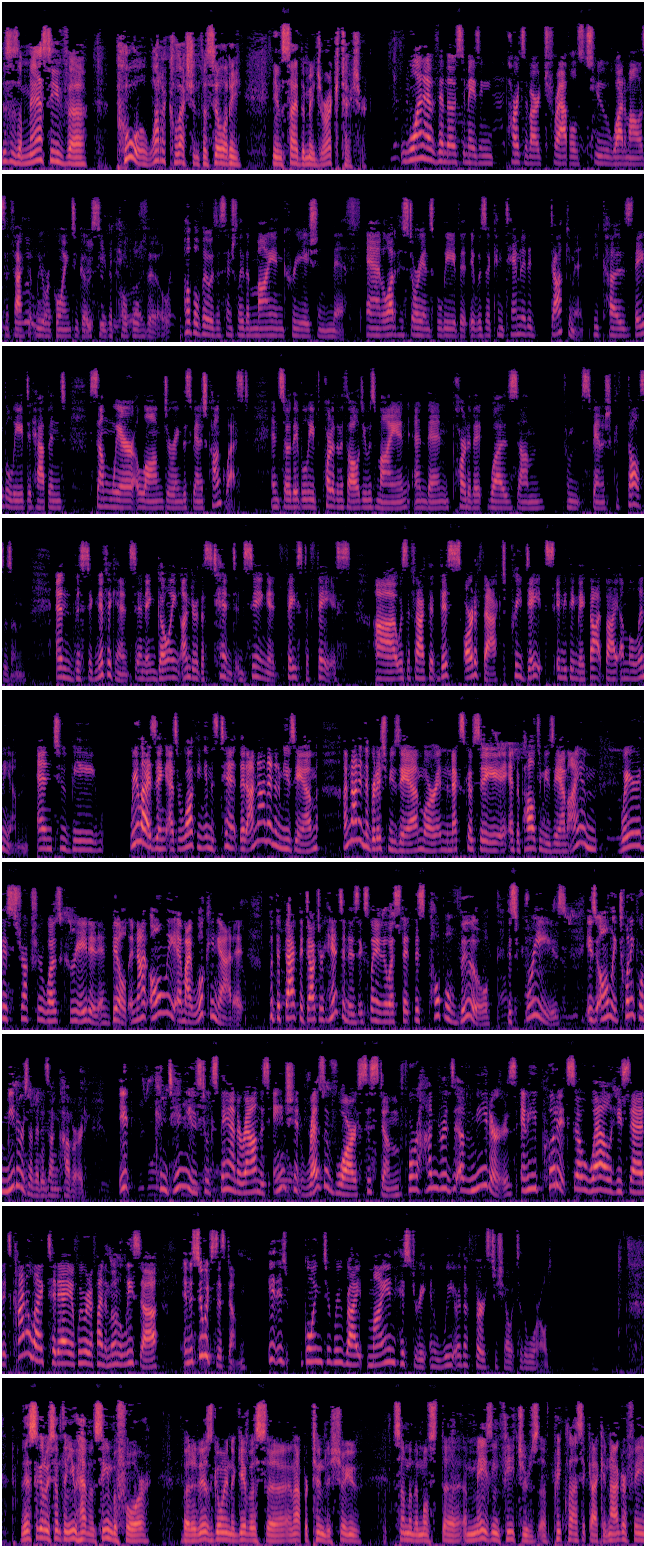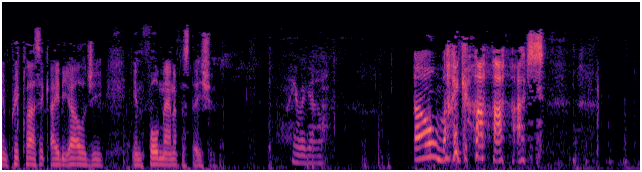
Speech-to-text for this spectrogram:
This is a massive uh, pool, water collection facility inside the major architecture. One of the most amazing parts of our travels to Guatemala is the fact that we were going to go see the Popol Vuh. Popol Vuh is essentially the Mayan creation myth, and a lot of historians believe that it was a contaminated document because they believed it happened somewhere along during the Spanish conquest. And so they believed part of the mythology was Mayan, and then part of it was um, from Spanish Catholicism. And the significance, and in going under this tent and seeing it face to face, uh, was the fact that this artifact predates anything they thought by a millennium. And to be realizing as we're walking in this tent that I'm not in a museum, I'm not in the British Museum or in the Mexico City Anthropology Museum, I am where this structure was created and built. And not only am I looking at it, but the fact that Dr. Hansen is explaining to us that this Popol Vuh, this frieze, is only 24 meters of it is uncovered it continues to expand around this ancient reservoir system for hundreds of meters. And he put it so well, he said, it's kind of like today if we were to find the Mona Lisa in the sewage system. It is going to rewrite Mayan history, and we are the first to show it to the world. This is going to be something you haven't seen before, but it is going to give us uh, an opportunity to show you some of the most uh, amazing features of pre-classic iconography and pre-classic ideology in full manifestation. Here we go. Oh my gosh.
